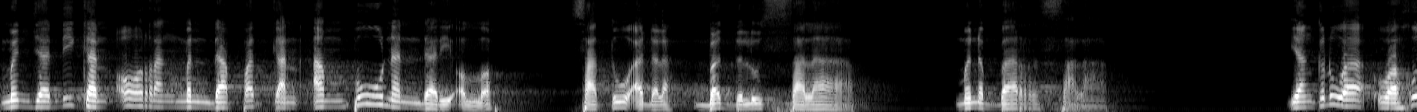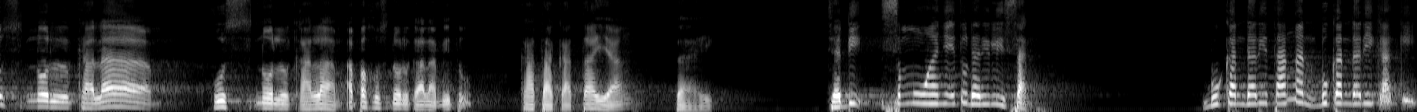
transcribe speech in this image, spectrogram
menjadikan orang mendapatkan ampunan dari Allah satu adalah badlus salam, menebar salam. Yang kedua, wa husnul kalam. Husnul kalam. Apa husnul kalam itu? Kata-kata yang baik. Jadi semuanya itu dari lisan. Bukan dari tangan, bukan dari kaki,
